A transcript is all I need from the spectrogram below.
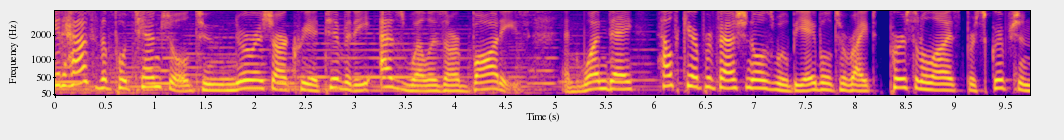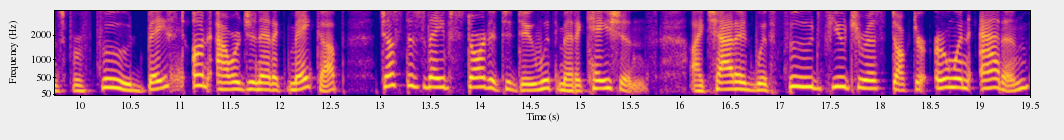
It has the potential to nourish our creativity as well as our bodies. And one day, healthcare professionals will be able to write personalized prescriptions for food based on our genetic makeup, just as they've started to do with medications. I chatted with food futurist Dr. Irwin Adam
